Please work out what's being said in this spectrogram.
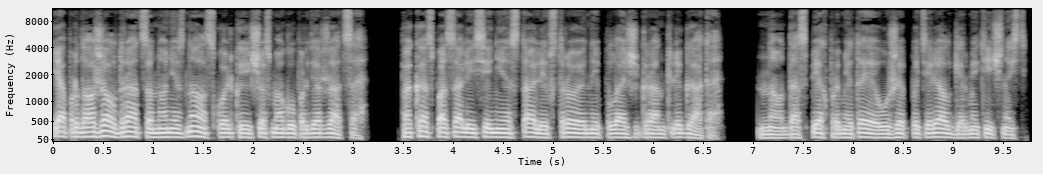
Я продолжал драться, но не знал, сколько еще смогу продержаться, пока спасали синие стали встроенный плащ Гранд-Легата. Но доспех Прометея уже потерял герметичность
